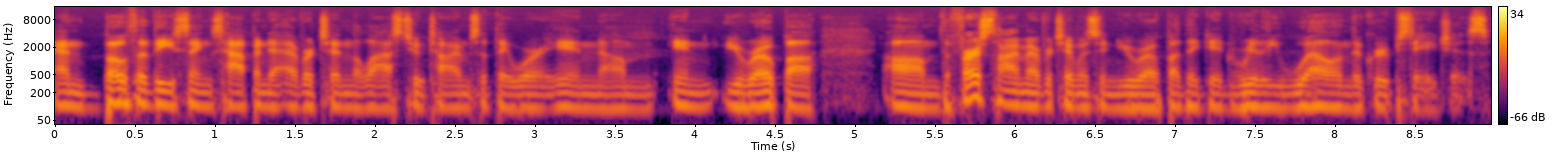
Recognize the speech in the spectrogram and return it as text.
and both of these things happened to Everton the last two times that they were in um, in Europa. Um, the first time Everton was in Europa, they did really well in the group stages.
